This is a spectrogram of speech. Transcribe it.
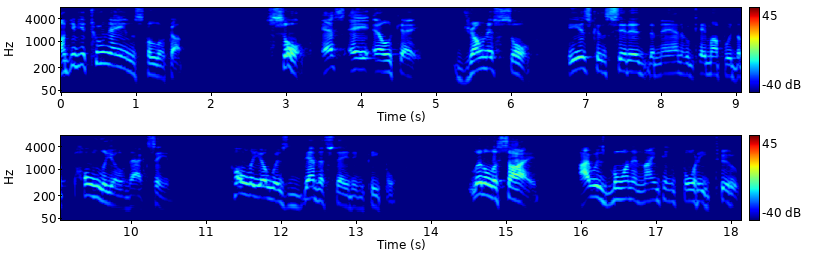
I'll give you two names to look up Salk, S A L K, Jonas Salk. He is considered the man who came up with the polio vaccine. Polio was devastating people. Little aside, I was born in 1942,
